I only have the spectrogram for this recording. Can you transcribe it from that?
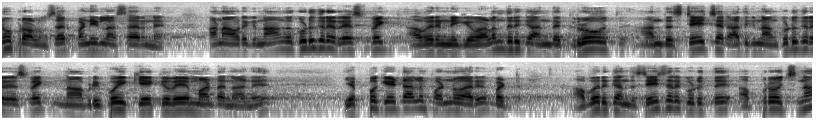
நோ ப்ராப்ளம் சார் பண்ணிடலாம் சார்னு ஆனால் அவருக்கு நாங்கள் கொடுக்குற ரெஸ்பெக்ட் அவர் இன்னைக்கு வளர்ந்துருக்க அந்த க்ரோத் அந்த ஸ்டேச்சர் அதுக்கு நான் கொடுக்குற ரெஸ்பெக்ட் நான் அப்படி போய் கேட்கவே மாட்டேன் நான். எப்போ கேட்டாலும் பண்ணுவார் பட் அவருக்கு அந்த ஸ்டேச்சரை கொடுத்து அப்ரோச்னா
